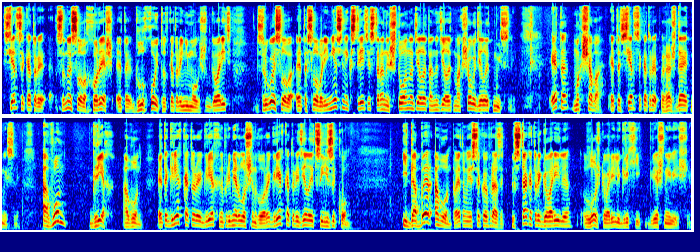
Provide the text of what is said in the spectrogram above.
Сердце, которое, с одной слова, хореш – это глухой, тот, который не может говорить, с другой слова, это слово ремесленник, с третьей стороны, что оно делает? Оно делает махшова, делает мысли. Это махшава, это сердце, которое рождает мысли. А вон грех, а вон – это грех, который грех, например, Лошенгора, грех, который делается языком. И дабер авон, поэтому есть такая фраза, уста, которые говорили, ложь говорили грехи, грешные вещи.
